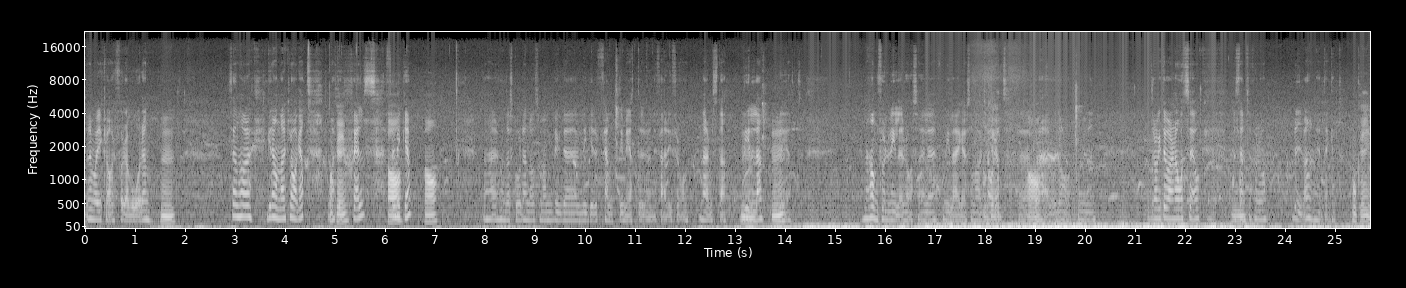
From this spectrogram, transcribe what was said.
Så den var ju klar förra våren. Mm. Sen har grannar klagat på att Okej. det skälls för Ja. mycket. Ja, Den här hundrastgården då som man byggde ligger 50 meter ungefär ifrån närmsta Mm. villa. Mm. Det är en handfull villor då, eller villaägare som har klagat eh, Ja. på det här och då har kommunen dragit öronen åt sig och Mm. bestämt sig för att riva den helt enkelt. okej.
